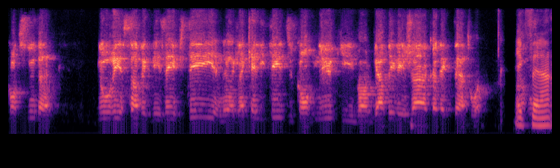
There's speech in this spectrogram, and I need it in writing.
continuer de nourrir ça avec des invités, la, la qualité du contenu qui va garder les gens connectés à toi. Excellent.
